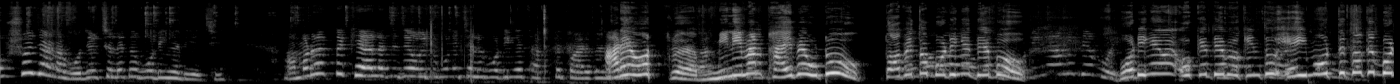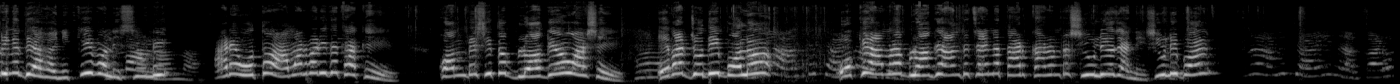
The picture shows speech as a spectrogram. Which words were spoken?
অবশ্যই জানাব যে ছেলেকে বোর্ডিংয়ে দিয়েছি। আমারও একটা খেয়াল আছে যে ওইটুকুনি ছেলে বোর্ডিংয়ে থাকতে পারবে না। আরে ও মিনিমাম ফাইভে উঠুক তবে তো বোর্ডিং এ দেবো। বোর্ডিং এ ওকে দেবো কিন্তু এই মুহূর্তে তো ওকে বোর্ডিং এ দেওয়া হয়নি। কি বলিস শিউলি? আরে ও তো আমার বাড়িতে থাকে। কম বেশি তো ব্লগেও আসে। এবার যদি বলো ওকে আমরা ব্লগে আনতে চাই না তার কারণটা শিউলিও জানে। শিউলি বল না আমি চাই না কারণ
